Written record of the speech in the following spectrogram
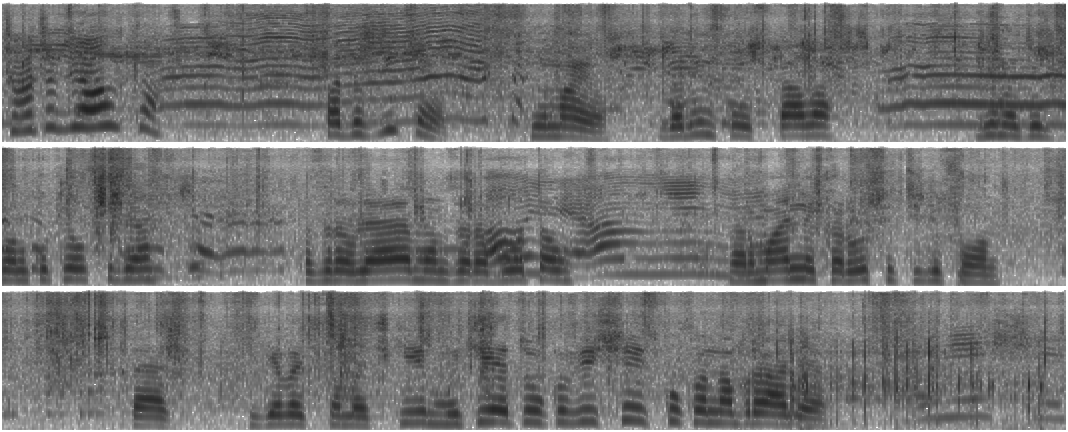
Что ты делал-то? Подождите, снимаю. Даринка устала. Дима телефон купил себе. Поздравляем, он заработал а нормальный, хороший телефон. Так, девочкам очки. Мы тебе только вещей сколько набрали. Вещи.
